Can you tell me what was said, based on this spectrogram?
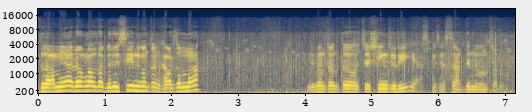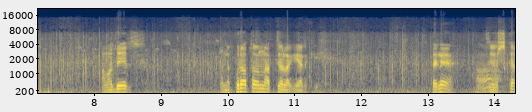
তো আমি আর রংলালদা বেরোইছি নিমন্ত্রণ খাওয়ার জন্য। নিমন্ত্রণ তো হচ্ছে সিংজুরি, আজকে শ্রাদ্ধের নিমন্ত্রণ। আমাদের মানে পুরাতন আত্মীয় লাগে আর কি। তাই না? জ্যেষ্ঠা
